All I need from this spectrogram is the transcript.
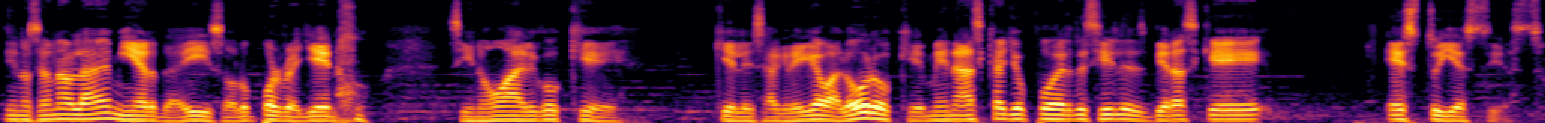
y no sea una habla de mierda ahí, solo por relleno, sino algo que, que les agregue valor o que me nazca yo poder decirles, vieras que esto y esto y esto.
